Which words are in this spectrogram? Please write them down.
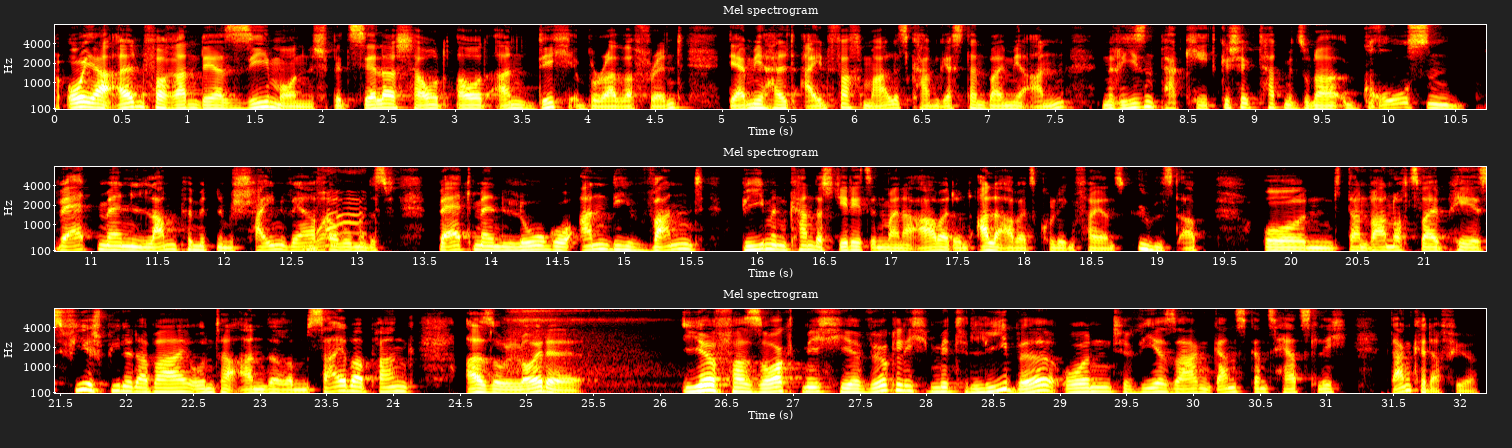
Oh ja, allen voran der Simon. Spezieller Shoutout an dich, Brother Friend, der mir halt einfach mal, es kam gestern bei mir an, ein Riesenpaket geschickt hat mit so einer großen Batman-Lampe mit einem Scheinwerfer, What? wo man das Batman-Logo an die Wand beamen kann. Das steht jetzt in meiner Arbeit und alle Arbeitskollegen feiern es übelst ab. Und dann waren noch zwei PS4-Spiele dabei, unter anderem Cyberpunk. Also Leute, ihr versorgt mich hier wirklich mit Liebe und wir sagen ganz, ganz herzlich Danke dafür.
